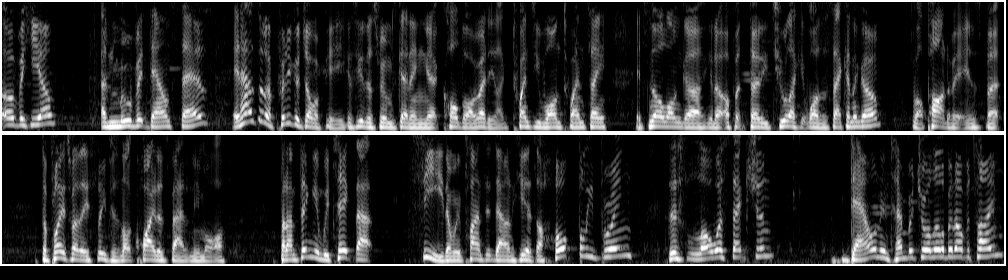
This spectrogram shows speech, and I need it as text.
over here and move it downstairs. It has done a pretty good job up here. You can see this room's getting uh, colder already, like 21, 20. It's no longer, you know, up at 32 like it was a second ago. Well, part of it is, but the place where they sleep is not quite as bad anymore. But I'm thinking we take that seed and we plant it down here to hopefully bring this lower section down in temperature a little bit over time.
